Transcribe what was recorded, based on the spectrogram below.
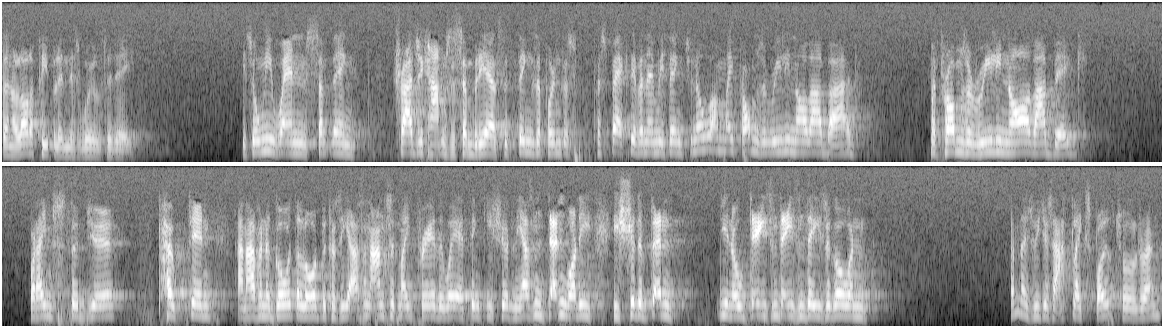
than a lot of people in this world today. It's only when something tragic happens to somebody else that things are put into perspective, and then we think, you know what, my problems are really not that bad. My problems are really not that big. But I'm stood here pouting and having a go at the Lord because he hasn't answered my prayer the way I think he should, and he hasn't done what he, he should have done, you know, days and days and days ago. And sometimes we just act like spoiled children.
